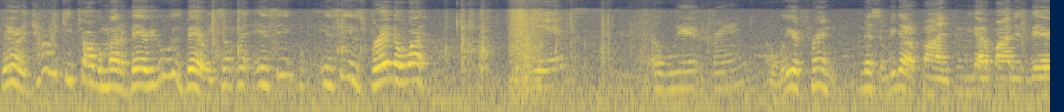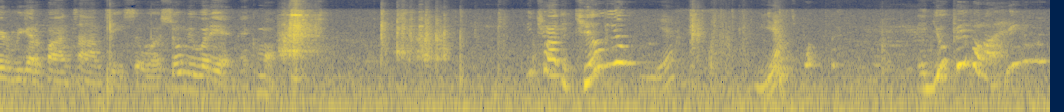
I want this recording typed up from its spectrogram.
Barry, Tommy keep talking about a Barry. Who is Barry? Something is he is he his friend or what? Yes. A weird friend. A weird friend. Listen, we gotta find we gotta find this Barry and we gotta find Tom T. So uh, show me where they at, man. Come on. He tried to kill you? Yes. Yes. What? And you people are hating me?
